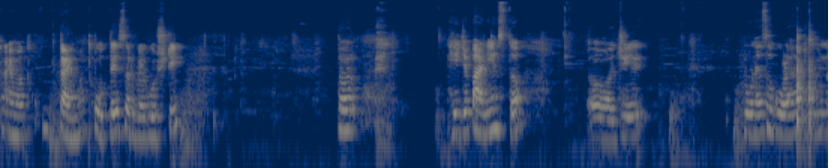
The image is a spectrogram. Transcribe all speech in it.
टायमात हो, टायमात होते सर्व गोष्टी. तर हे जे पाणी असतं जे लोण्याचा गोळा घेऊन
